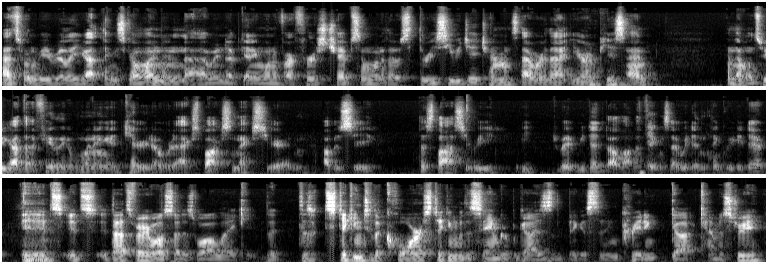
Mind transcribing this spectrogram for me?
that's when we really got things going. And uh, we ended up getting one of our first chips in one of those three CBJ tournaments that were that year on PSN. And then once we got that feeling of winning, it carried over to Xbox next year. And obviously, this last year, we, we, we did a lot of things that we didn't think we could do. It's it's that's very well said as well. Like the, the sticking to the core, sticking with the same group of guys is the biggest thing. Creating uh, chemistry,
